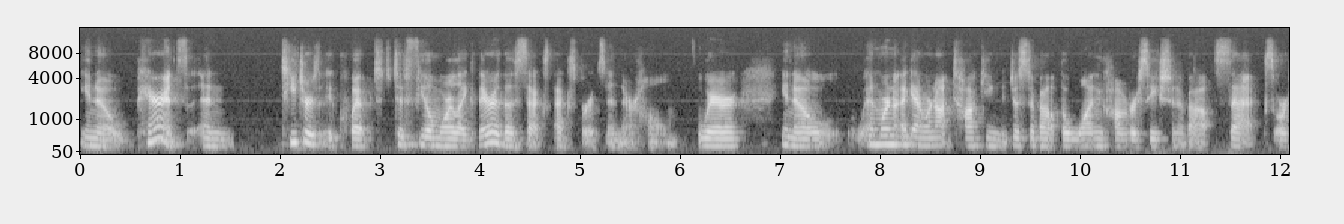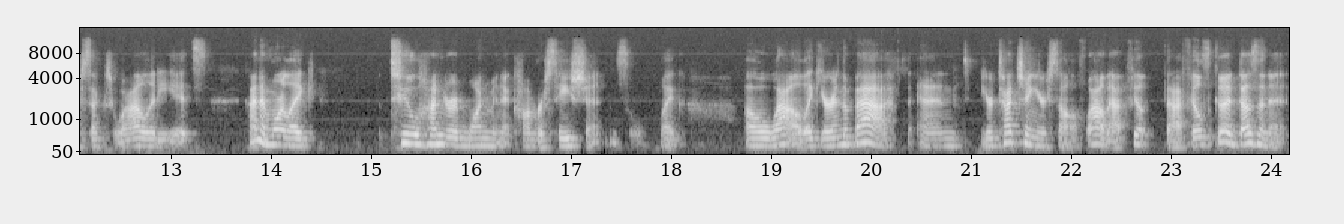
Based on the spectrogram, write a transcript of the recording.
you know parents and teachers equipped to feel more like they're the sex experts in their home where you know and we're again we're not talking just about the one conversation about sex or sexuality. It's kind of more like 200 one minute conversations like oh wow like you're in the bath and you're touching yourself. Wow that feel that feels good doesn't it?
